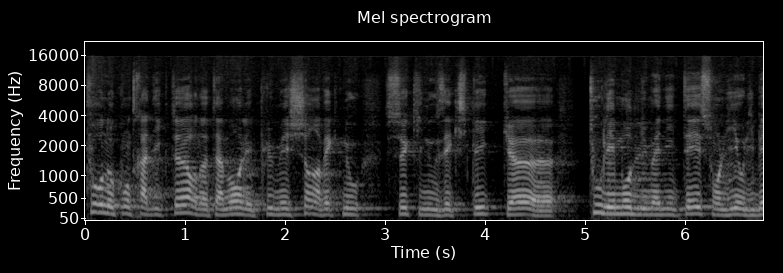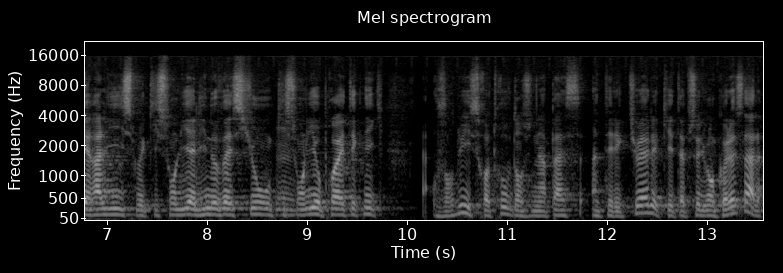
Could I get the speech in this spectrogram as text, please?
pour nos contradicteurs, notamment les plus méchants avec nous, ceux qui nous expliquent que euh, tous les maux de l'humanité sont liés au libéralisme, qui sont liés à l'innovation, qui mm. sont liés au progrès technique. Bah, aujourd'hui, ils se retrouvent dans une impasse intellectuelle qui est absolument colossale.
